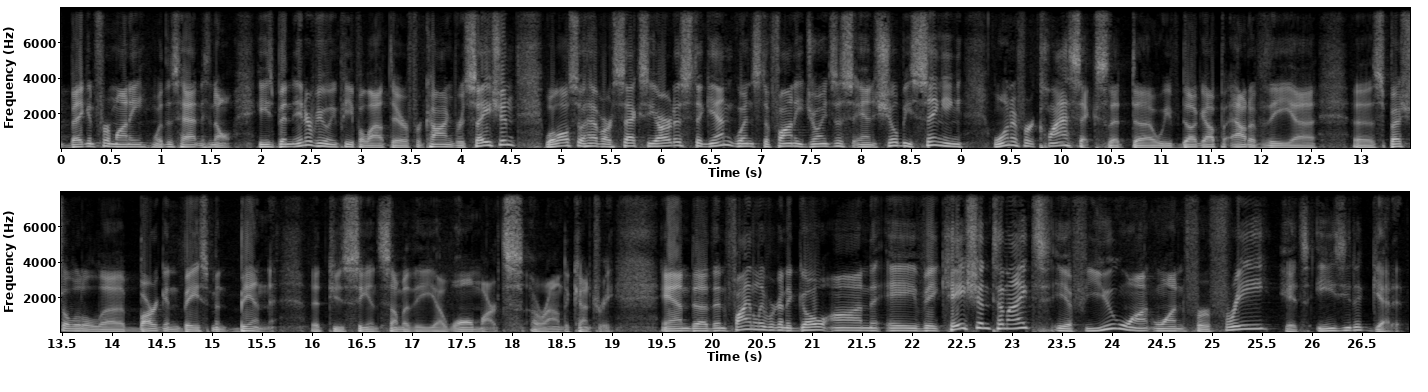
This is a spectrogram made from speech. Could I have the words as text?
begging for money with his hat. No, he's been interviewing people out there for conversation. We'll also have our sexy artist again. Gwen Stefani joins us, and she'll be singing one of her classics that uh, we've dug up out of the uh, uh, special little uh, bargain basement bin that you see in some of the uh, Walmarts around the country. And uh, then finally, we're going to go on a vacation tonight. If you want one for free, it's easy to get it.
